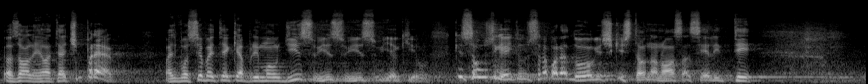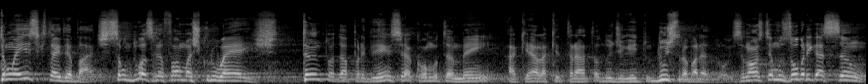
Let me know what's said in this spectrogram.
Eu olha, eu até te emprego, mas você vai ter que abrir mão disso, isso, isso e aquilo, que são os direitos dos trabalhadores que estão na nossa CLT. Então é isso que está em debate. São duas reformas cruéis, tanto a da Previdência como também aquela que trata do direito dos trabalhadores. Nós temos obrigação,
